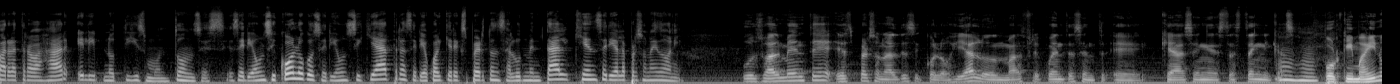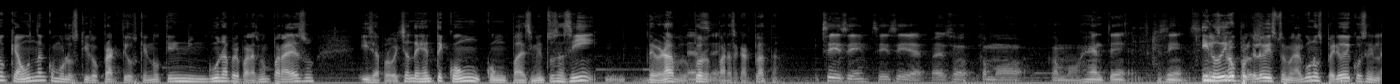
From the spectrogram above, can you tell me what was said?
para trabajar el hipnotismo. Entonces, ¿sería un psicólogo, sería un psiquiatra, sería cualquier experto en salud mental? ¿Quién sería la persona idónea? Usualmente es personal de psicología los más frecuentes eh, que hacen estas técnicas. Porque imagino que abundan como los quiroprácticos, que no tienen ninguna preparación para eso y se aprovechan de gente con, con padecimientos así, de verdad, doctor, para sacar plata. Sí, sí, sí, sí, eh, eso como, como gente que sí. Y lo digo porque lo he visto en algunos periódicos, en,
